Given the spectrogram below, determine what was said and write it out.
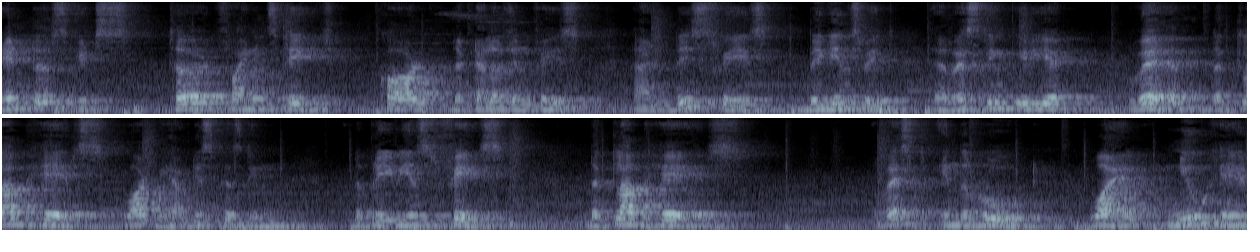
enters its third final stage called the telogen phase. And this phase begins with a resting period where the club hairs what we have discussed in the previous phase the club hairs rest in the root while new hair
